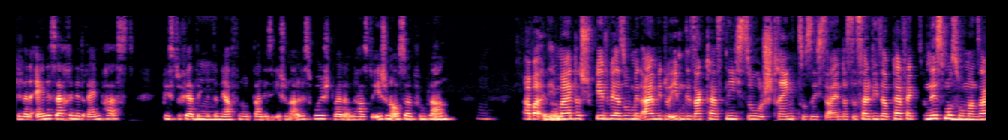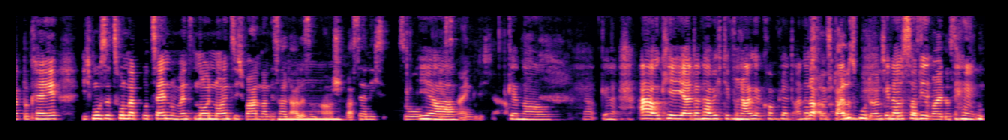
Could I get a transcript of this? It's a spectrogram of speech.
Wenn dann eine Sache nicht reinpasst, bist du fertig mhm. mit den Nerven und dann ist eh schon alles wurscht, weil dann hast du eh schon außerhalb vom Plan. Mhm. Aber genau. ich meine, das spielt wieder so mit einem, wie du eben gesagt hast, nicht so streng zu sich sein. Das ist halt dieser Perfektionismus, mhm. wo man mhm. sagt, okay, ich muss jetzt 100 Prozent und wenn es 99 waren, dann ist halt mhm. alles im mhm. Arsch, was ja nicht so ja, ist eigentlich. Ja. Genau. Ja. Genau. Ah, okay, ja, dann habe ich die Frage mhm. komplett anders Na, verstanden. Alles gut, alles genau, gut. So die,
